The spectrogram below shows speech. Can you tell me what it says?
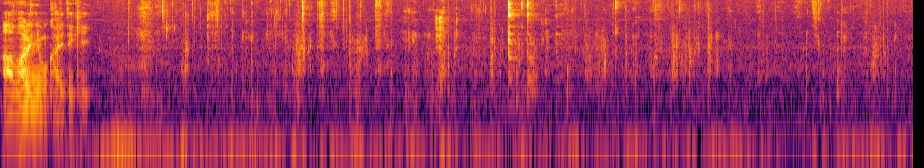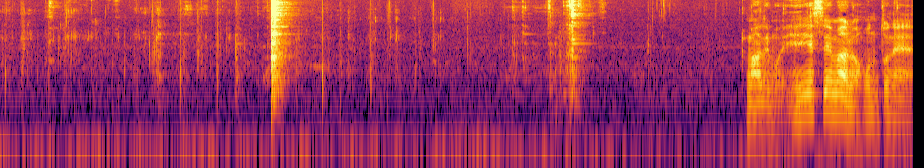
あまりにも快適。まあでも ASMR は本当ね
